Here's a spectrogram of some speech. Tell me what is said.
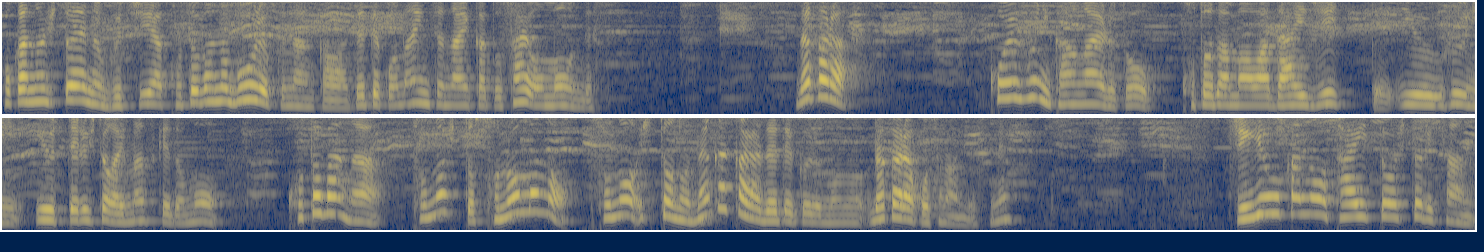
他の人への愚痴や言葉の暴力なんかは出てこないんじゃないかとさえ思うんですだからこういうふうに考えると言霊は大事っていうふうに言ってる人がいますけども言葉がその人そのものその人の中から出てくるものだからこそなんですね。事業家の斉藤ひとりさんっ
